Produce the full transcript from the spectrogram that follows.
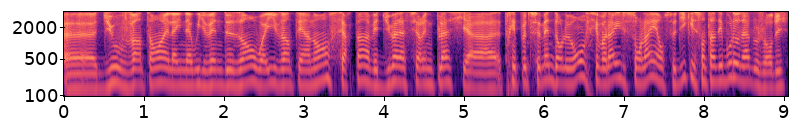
euh, Diouf, 20 ans, El Ainaoui, 22 ans, Wai, 21 ans. Certains avaient du mal à se faire une place il y a très peu de semaines dans le 11. Et voilà, ils sont là et on se dit qu'ils sont indéboulonnables aujourd'hui.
